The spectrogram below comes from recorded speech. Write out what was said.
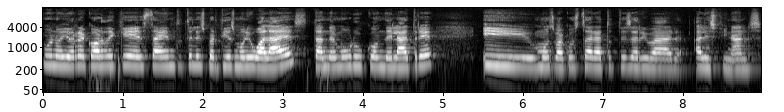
Bueno, jo recordo que estaven totes les partides molt igualades, tant del meu grup com de l'altre, i ens va costar a totes arribar a les finals.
